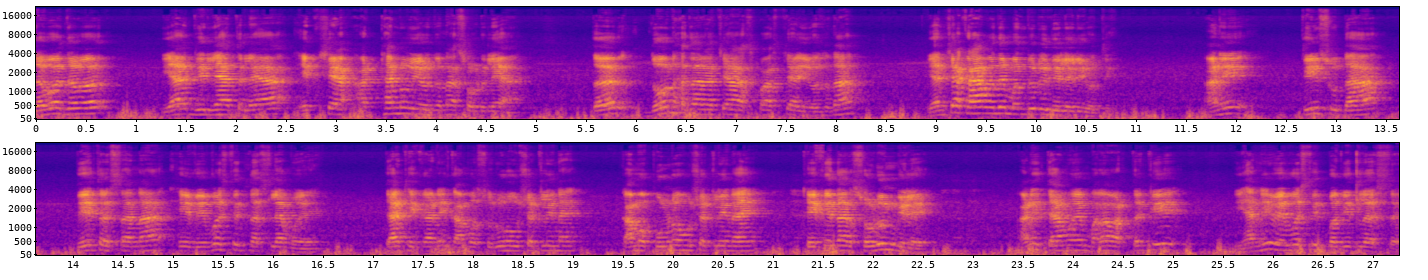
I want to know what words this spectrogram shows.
जवळजवळ या जिल्ह्यातल्या एकशे अठ्ठ्याण्णव योजना सोडल्या तर दोन हजाराच्या आसपासच्या योजना यांच्या काळामध्ये मंजुरी दिलेली होती. आणि ती सुद्धा देत असताना हे व्यवस्थित नसल्यामुळे त्या ठिकाणी कामं सुरू होऊ शकली नाही. कामं पूर्ण होऊ शकली नाही. ठेकेदार सोडून गेले. आणि त्यामुळे मला वाटतं की ह्यांनी व्यवस्थित बघितलं असतं.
